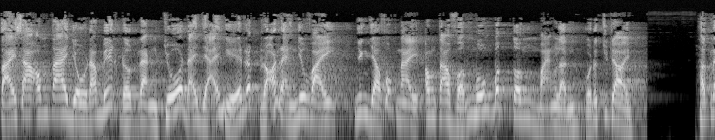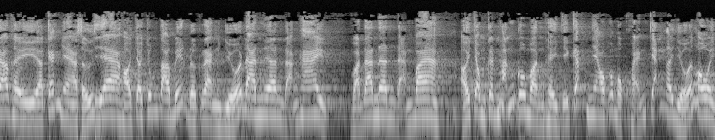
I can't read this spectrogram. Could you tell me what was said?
Tại sao ông ta dù đã biết được rằng chúa đã giải nghĩa rất rõ ràng như vậy, nhưng giờ phút này ông ta vẫn muốn bất tuân mạng lệnh của đức chúa trời? Thật ra thì à, các nhà sử gia họ cho chúng ta biết được rằng giữa Daniel đoạn 2 và Daniel đoạn 3 ở trong kinh thánh của mình thì chỉ cách nhau có một khoảng trắng ở giữa thôi.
